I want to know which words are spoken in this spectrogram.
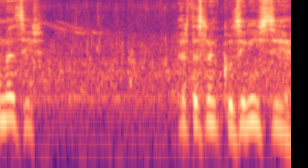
Համեցիր։ Մեր տեսնենք կուզին ինչ զի է։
